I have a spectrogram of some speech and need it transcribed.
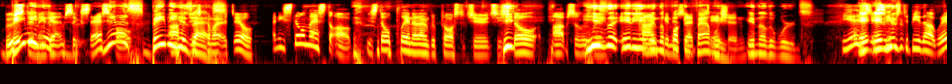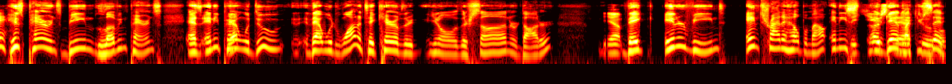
boost Baby him and him- get him successful. Yes, baby his ass. come out of jail, and he's still messed it up. He's still playing around with prostitutes. He's He- still absolutely. He's the idiot in the fucking family. In other words, He is. and- it and seems his- to be that way. his parents being loving parents, as any parent would do, that would want to take care of their, you know, their son or daughter. Yeah. They intervened and tried to help him out, and he's again, like you said,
